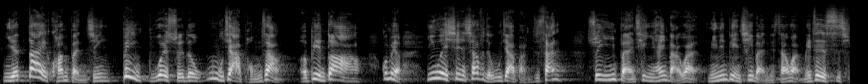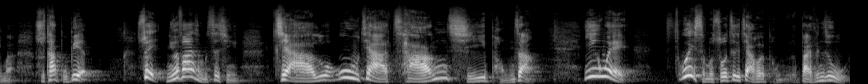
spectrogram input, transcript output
你的贷款本金并不会随着物价膨胀而变大啊，过没有？因为现在消费者物价百分之三，所以你本来欠银行一百万，明年变七百零三万，没这个事情嘛，所以它不变。所以你会发生什么事情？假如物价长期膨胀，因为为什么说这个价会膨百分之五？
